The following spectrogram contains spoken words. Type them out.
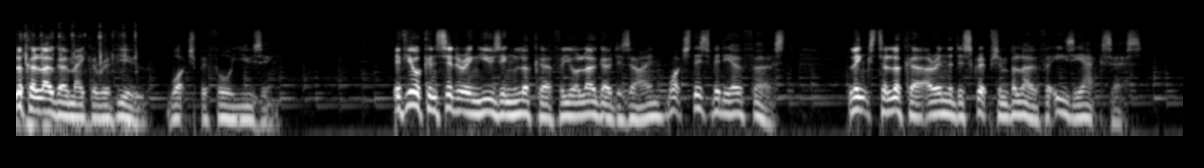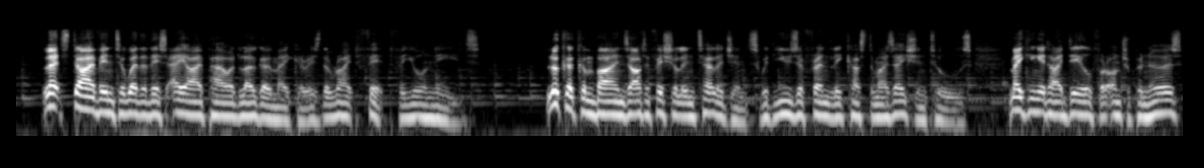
Looka Logo Maker Review. Watch before using. If you're considering using Looka for your logo design, watch this video first. Links to Looka are in the description below for easy access. Let's dive into whether this AI-powered logo maker is the right fit for your needs. Looka combines artificial intelligence with user-friendly customization tools, making it ideal for entrepreneurs,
